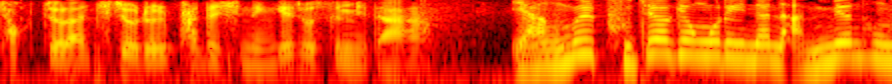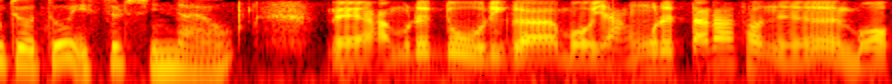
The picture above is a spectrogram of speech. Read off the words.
적절한 치료를 받으시는 게 좋습니다. 약물 부작용으로 인한 안면 홍조도 있을 수 있나요? 네, 아무래도 우리가 뭐 약물에 따라서는 뭐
